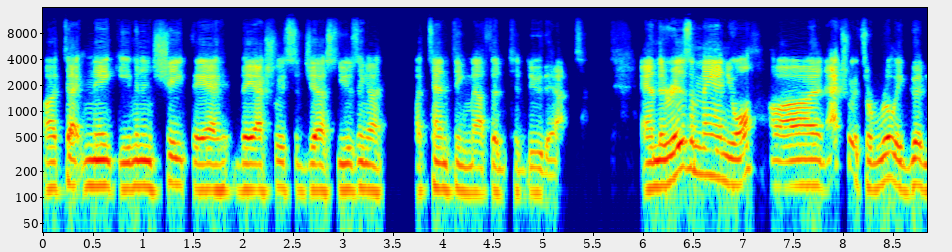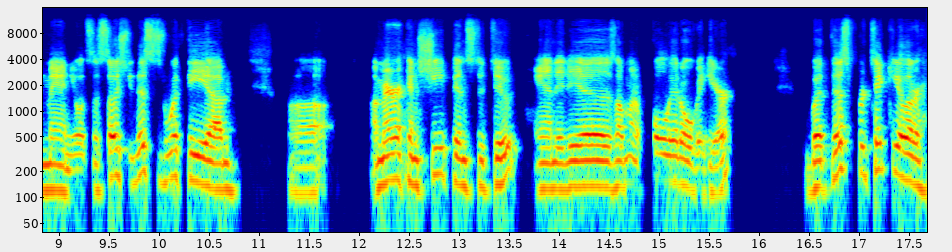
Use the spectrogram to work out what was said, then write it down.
uh, technique, even in sheep, they, they actually suggest using a, a tenting method to do that. And there is a manual, uh, and actually it's a really good manual. It's associated, this is with the um, uh, American Sheep Institute, and it is, I'm going to pull it over here. But this particular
